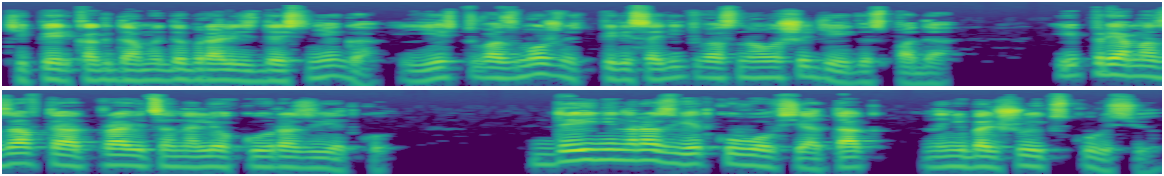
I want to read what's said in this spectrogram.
«Теперь, когда мы добрались до снега, есть возможность пересадить вас на лошадей, господа, и прямо завтра отправиться на легкую разведку. Да и не на разведку вовсе, а так, на небольшую экскурсию».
